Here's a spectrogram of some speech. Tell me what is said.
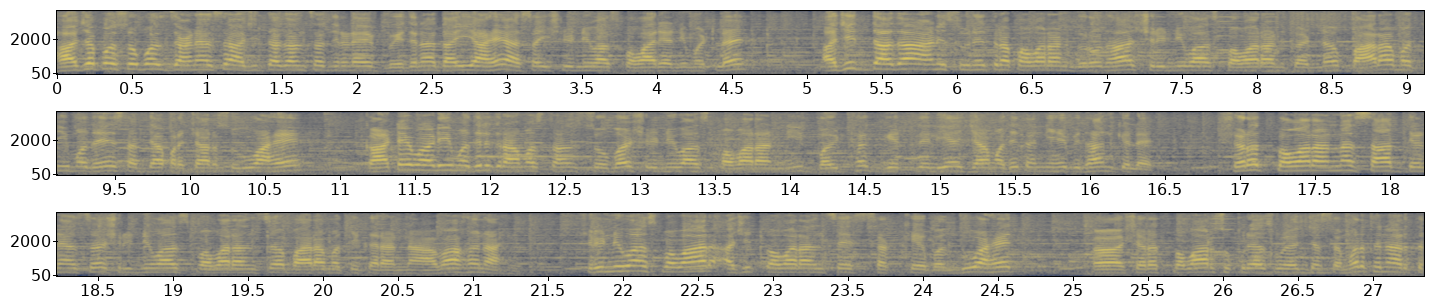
भाजपसोबत जाण्याचा अजितदादांचा निर्णय वेदनादायी आहे असंही श्रीनिवास पवार यांनी म्हटलंय. अजितदादा आणि सुनेत्रा पवारांविरोधात श्रीनिवास पवारांकडनं बारामतीमध्ये सध्या प्रचार सुरू आहे. काटेवाडीमधील ग्रामस्थांसोबत श्रीनिवास पवारांनी बैठक घेतलेली आहे ज्यामध्ये त्यांनी हे विधान केलं आहे शरद पवारांना साथ देण्याचं श्रीनिवास पवारांचं बारामतीकरांना आवाहन आहे. श्रीनिवास पवार अजित पवारांचे सख्खे बंधू आहेत. शरद पवार सुप्रिया सुळेंच्या समर्थनार्थ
